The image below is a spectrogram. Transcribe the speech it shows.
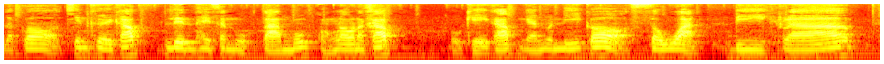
แล้วก็เช่นเคยครับ เล่นให้สนุกตามงบของเรานะครับ โอเคครับ งั้นวันนี้ก็สวัสดีครับ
